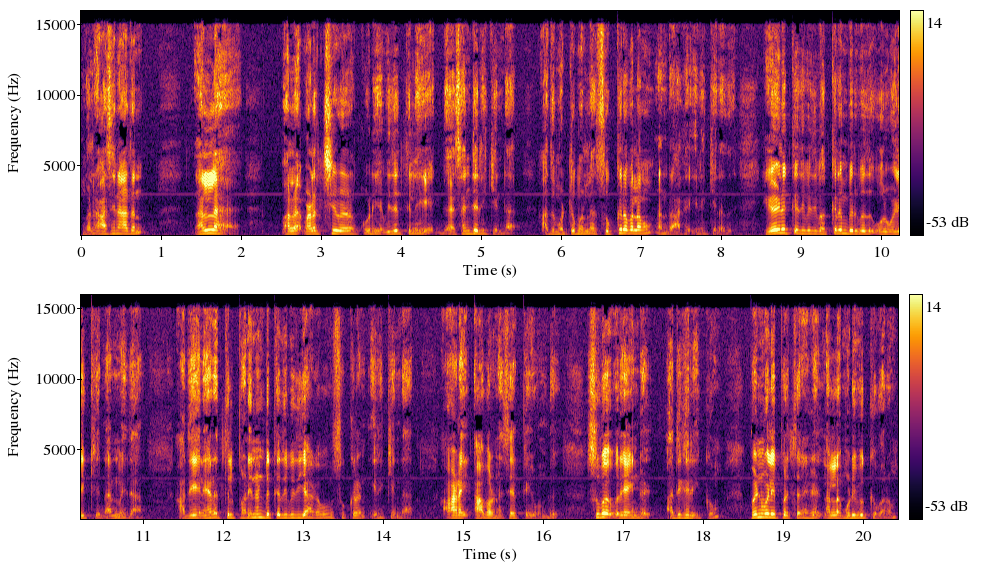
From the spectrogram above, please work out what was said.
உங்கள் ராசிநாதன் நல்ல வள வளர்ச்சி கூடிய விதத்திலேயே க- சஞ்சரிக்கின்றார். அது மட்டுமல்ல சுக்கரபலமும் நன்றாக இருக்கிறது. ஏழுக்கு அதிபதி வக்கிரம் பெறுவது ஒரு வழிக்கு நன்மைதான். அதே நேரத்தில் பன்னிரெண்டுக்கு அதிபதியாகவும் சுக்கரன் இருக்கின்றார். ஆடை ஆபரண சேர்க்கை உண்டு. சுப விரயங்கள் அதிகரிக்கும். பெண்வெளி பிரச்சனைகள் நல்ல முடிவுக்கு வரும்.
